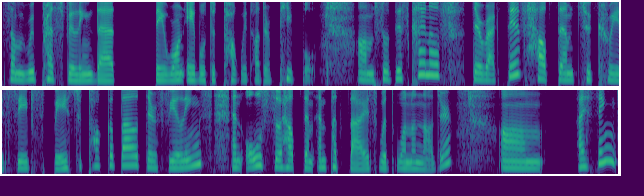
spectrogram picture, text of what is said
some repressed feeling that they weren't able to talk with other people. Um, so this kind of directive helped them to create safe space to talk about their feelings and also help them empathize with one another. Um, I think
